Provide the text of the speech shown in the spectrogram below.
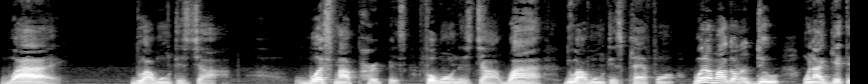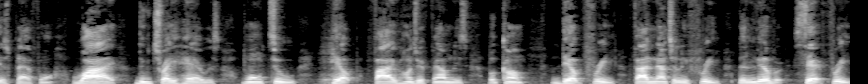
Why do I want this job? What's my purpose for wanting this job? Why do I want this platform? What am I going to do when I get this platform? Why do Trey Harris want to help 500 families become debt free, financially free, delivered, set free?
